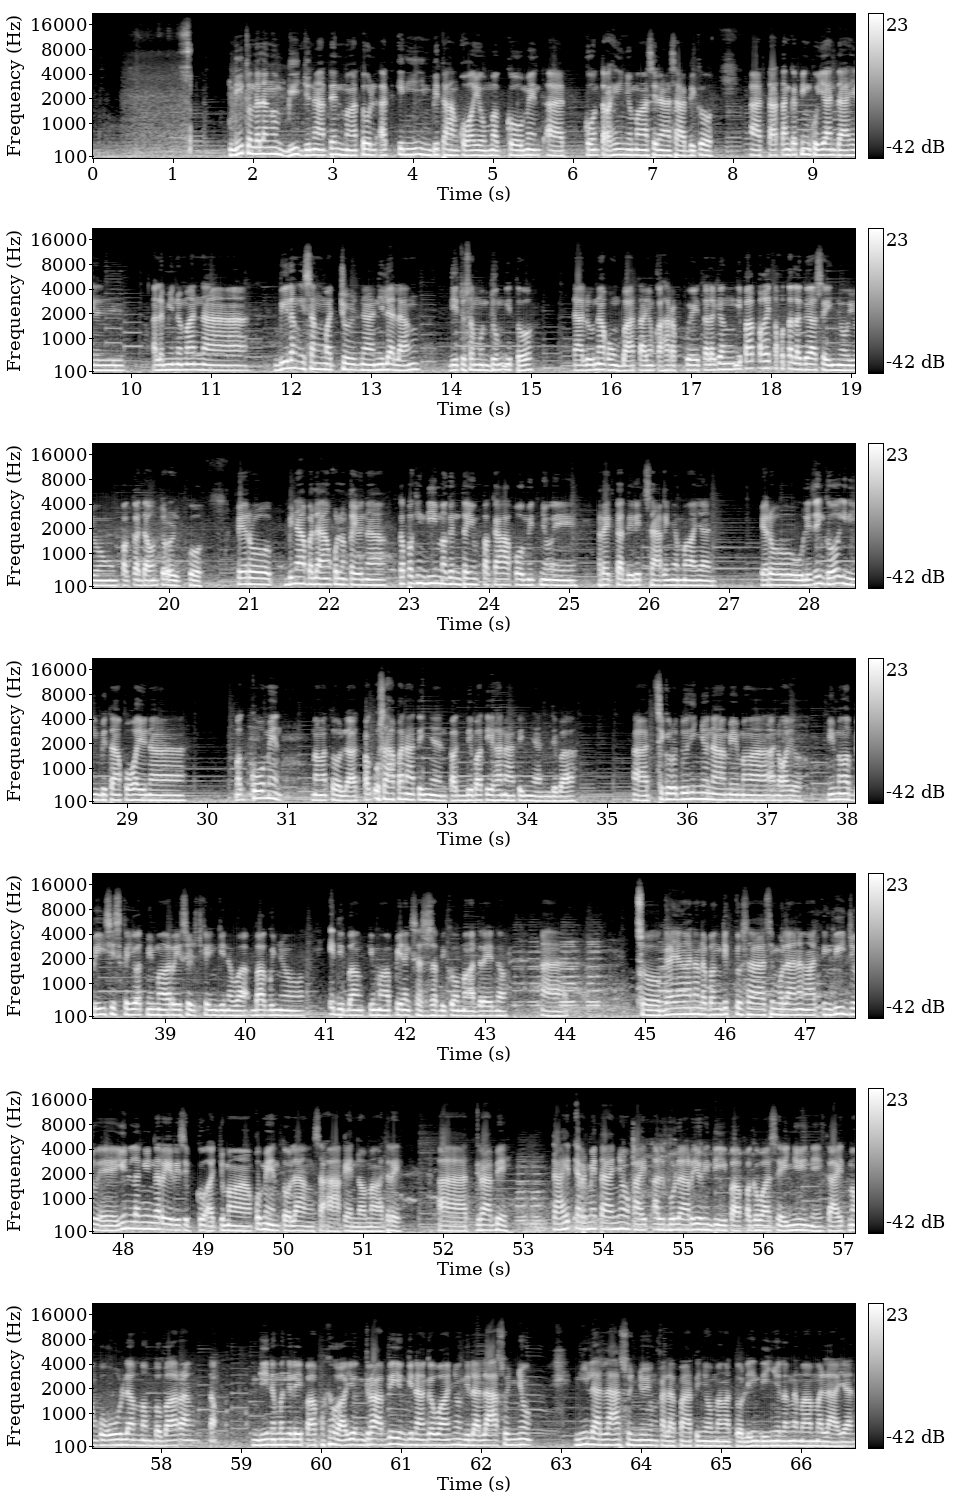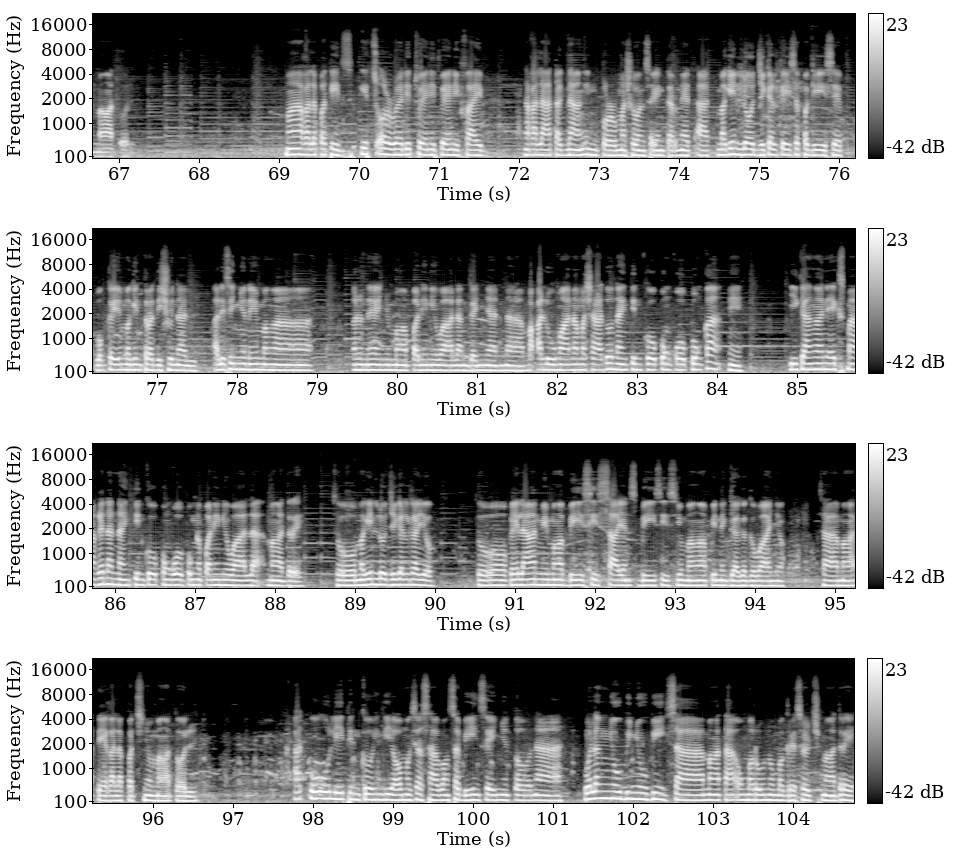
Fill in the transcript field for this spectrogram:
Dito na lang ang video natin mga tol at iniimbitahan ko kayo mag-comment at kontrahin yung mga sinasabi ko. At tatanggapin ko yan dahil alam niyo naman na bilang isang mature na nilalang dito sa mundong ito, lalo na kung bata yung kaharap ko eh, talagang ipapakita ko talaga sa inyo yung pagka down to earth ko. Pero binabalaan ko lang kayo na kapag hindi maganda yung pagkaka-comment nyo eh, rekta delete sa akin yung mga yan. Pero ulitin ko, iniimbitahan ko kayo na mag-comment mga tol at pag-usapan natin yan, pagdebatihan natin yan, di ba? At siguraduhin nyo na may mga ano kayo, may mga basis kayo at may mga research kayong ginawa bago nyo i-debunk yung mga pinagsasabi ko mga dre, no? At so, gaya nga ng nabanggit ko sa simula ng ating video, eh, yun lang yung nare-receive ko at yung mga komento lang sa akin, no, mga dre. At grabe, kahit ermitanyo, kahit albularyo, hindi ipapagawa sa inyo yun eh. Kahit mangkukulam, mambabarang, nak- hindi naman nila ipapagawa yun. Grabe yung ginagawa nyo, nilalason nyo. Nilalason nyo yung kalapati nyo mga tol. Hindi nyo lang namamalayan mga tol. Mga kalapatids, it's already 2025. Nakalatag na ang impormasyon sa internet at maging logical kayo sa pag-iisip. Huwag kayong maging tradisyonal. Alisin nyo na yung mga ano na yan, yung mga paniniwalang ganyan na makaluma na masyado, 19 kopong-kopong ka. Eh, ika nga ni Ex Machina, 19 kopong-kopong na paniniwala, mga dre. So, maging logical kayo. So, kailangan may mga basis, science basis, yung mga pinaggagawa nyo sa mga tekalapats nyo, mga tol. At uulitin ko, hindi ako magsasawang sabihin sa inyo to na walang newbie-newbie sa mga taong marunong mag-research, mga dre.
